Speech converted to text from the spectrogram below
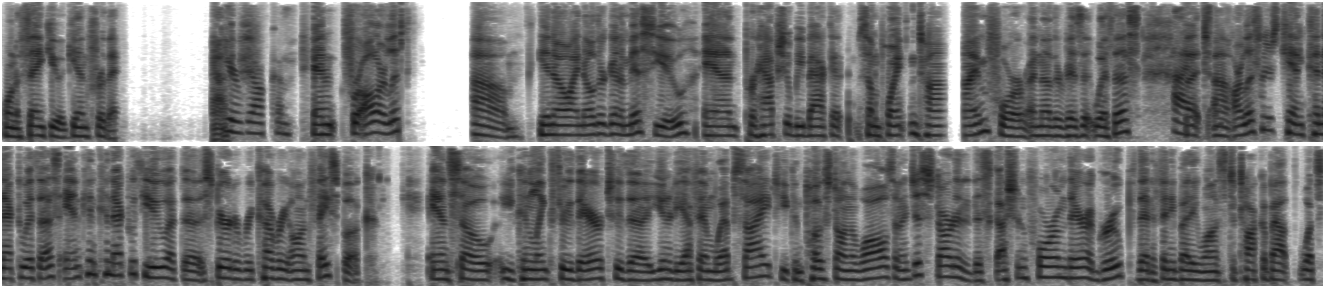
want to thank you again for that. You're welcome. And for all our listeners um, you know, I know they're going to miss you, and perhaps you'll be back at some point in time time for another visit with us. I but uh, our listeners can connect with us and can connect with you at the Spirit of Recovery on Facebook. And so you can link through there to the Unity FM website. You can post on the walls. And I just started a discussion forum there, a group that if anybody wants to talk about what's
